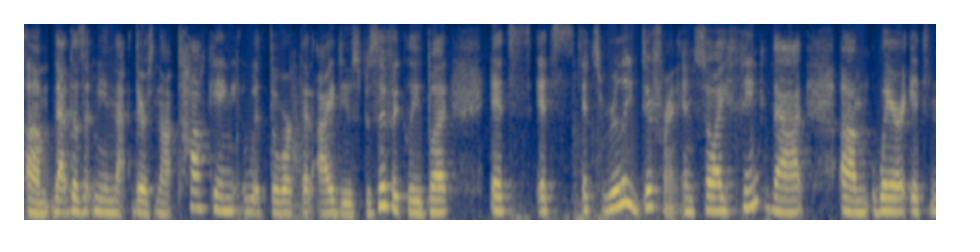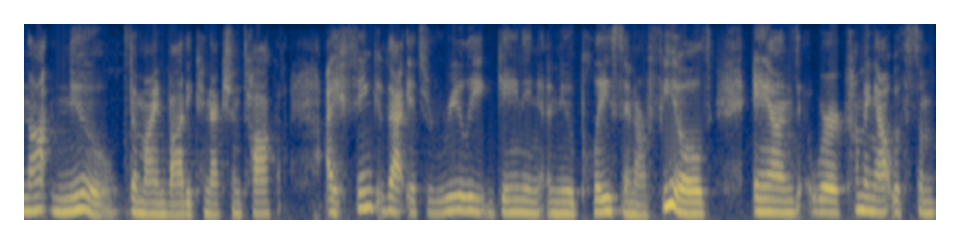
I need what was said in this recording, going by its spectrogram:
Um, that doesn't mean that there's not talking with the work that I do specifically, but it's it's it's really different. And so I think that um, where it's not new, the mind body connection talk, I think that it's really gaining a new place in our field, and we're coming out with some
